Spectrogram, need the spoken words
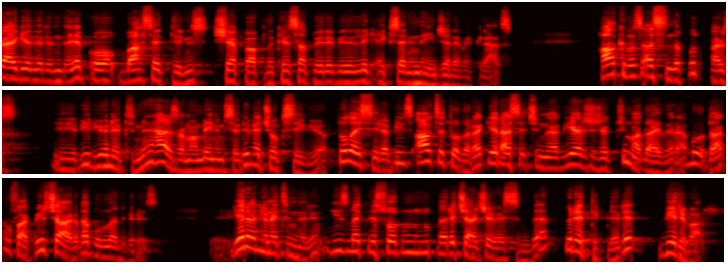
belgelerinde hep o bahsettiğimiz şeffaflık, hesap verebilirlik ekseninde incelemek lazım. Halkımız aslında bu tarz bir yönetimi her zaman benimsedi ve çok seviyor. Dolayısıyla biz Altet olarak yerel seçimlerde yarışacak tüm adaylara buradan ufak bir çağrıda bulunabiliriz. Yerel yönetimlerin hizmet ve sorumlulukları çerçevesinde ürettikleri veri var.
